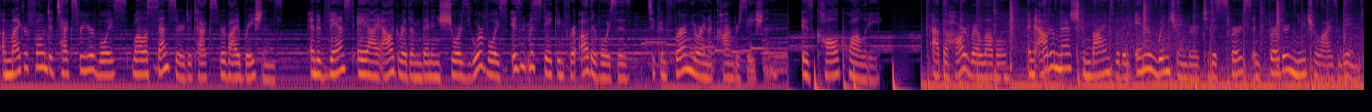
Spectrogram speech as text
a microphone detects for your voice while a sensor detects for vibrations. An advanced AI algorithm then ensures your voice isn't mistaken for other voices to confirm you're in a conversation. Is call quality. At the hardware level, an outer mesh combines with an inner wind chamber to disperse and further neutralize wind.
